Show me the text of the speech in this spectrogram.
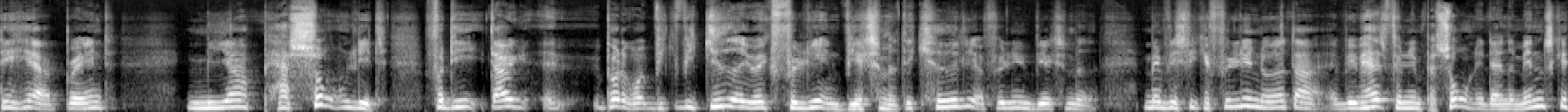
det her brand mere personligt? Fordi der er jo, øh, grund vi, vi gider jo ikke følge en virksomhed. Det er kedeligt at følge en virksomhed. Men hvis vi kan følge noget, der... Vi vil helst følge en person, et andet menneske.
